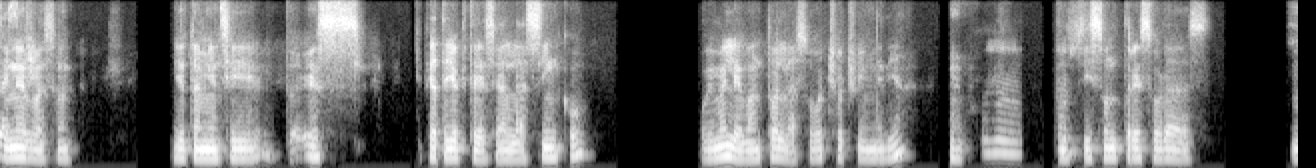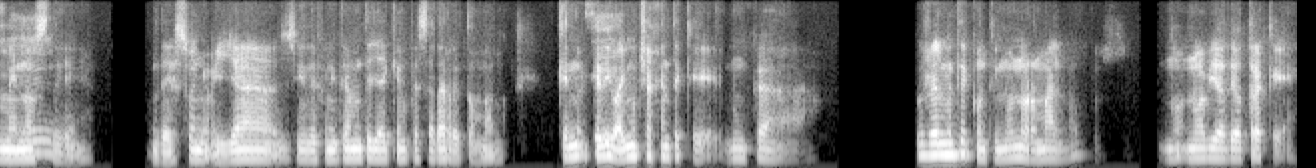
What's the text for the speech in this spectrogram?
tienes razón. Yo también sí, es, fíjate yo que te decía a las 5, hoy me levanto a las 8, 8 y media. Pues sí son 3 horas menos de, de, sueño y ya, sí, definitivamente ya hay que empezar a retomarlo. ¿Qué, ¿qué digo? Hay mucha gente que nunca pues realmente continuó normal, ¿no? Pues no, no había de otra que,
